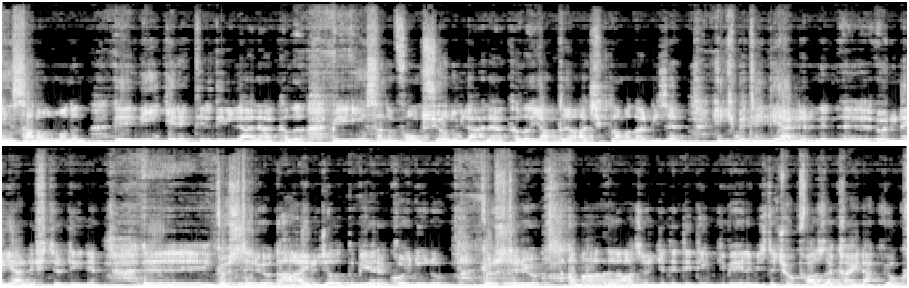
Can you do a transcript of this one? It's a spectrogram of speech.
insan olmanın e, neyi gerektirdiğiyle alakalı, bir insanın fonksiyonuyla alakalı yaptığı açıklamalar bize hikmeti diğerlerinin e, önüne yerleştirdiğini e, gösteriyor. Daha ayrıcalıklı bir yere koyduğunu gösteriyor. Ama e, az önce de dediğim gibi elimizde çok fazla kaynak yok.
